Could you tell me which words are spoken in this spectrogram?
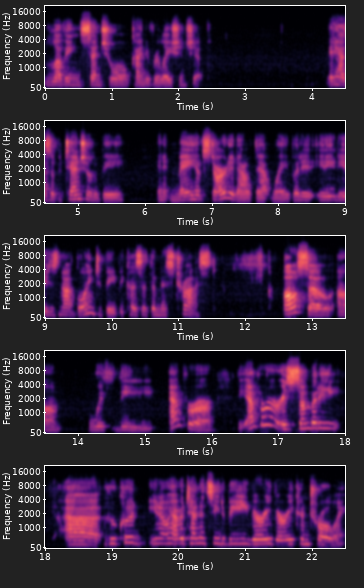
loving, sensual kind of relationship. It has the potential to be, and it may have started out that way, but it, it, it is not going to be because of the mistrust. Also, um, with the emperor, the emperor is somebody uh, who could, you know, have a tendency to be very, very controlling.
